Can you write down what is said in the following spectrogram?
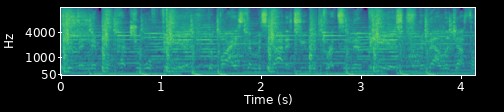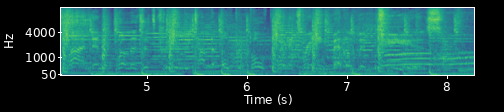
Living in perpetual fear. The bias and misguided see the threats in their peers. Analogize the mind and umbrellas, it's clearly time to open both when it's raining metal and tears.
